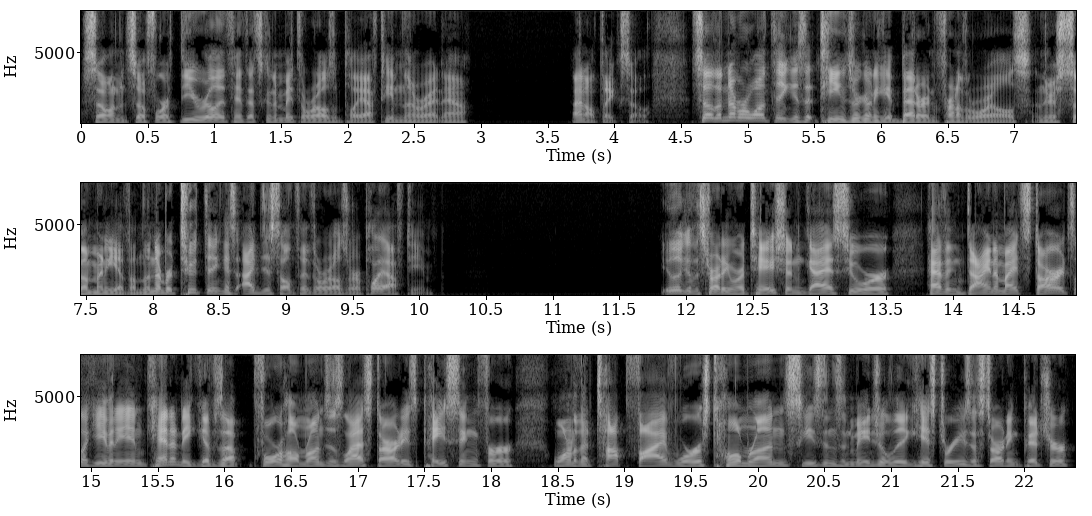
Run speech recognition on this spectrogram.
so on and so forth. Do you really think that's going to make the Royals a playoff team though right now? I don't think so. So the number one thing is that teams are going to get better in front of the Royals, and there's so many of them. The number two thing is I just don't think the Royals are a playoff team. You look at the starting rotation, guys who were having dynamite starts, like even Ian Kennedy gives up four home runs his last start. He's pacing for one of the top five worst home run seasons in Major League history as a starting pitcher,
